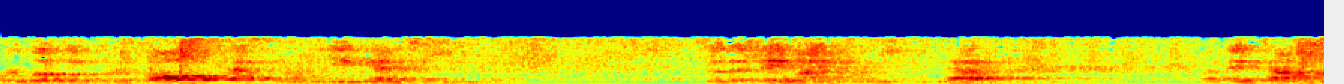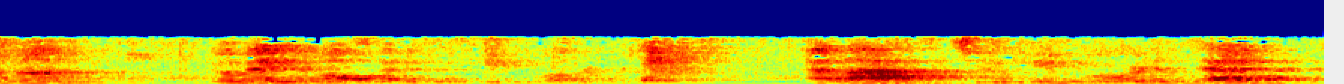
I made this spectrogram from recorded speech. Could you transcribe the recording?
were looking for false testimony against Jesus, so that they might put him to death. But they found none, though many false witnesses came forward. At last, two came forward and said,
